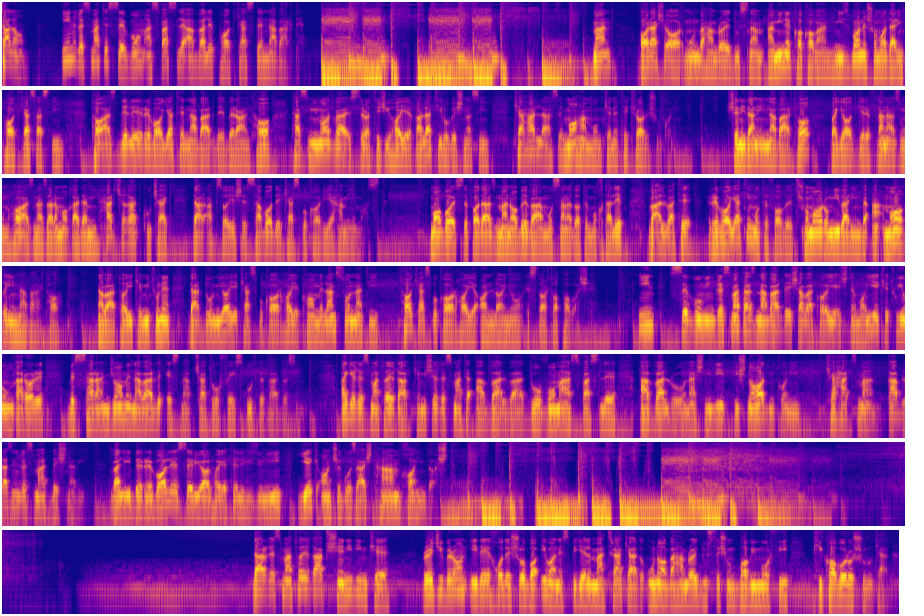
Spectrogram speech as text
سلام. این قسمت سوم از فصل اول پادکست نبرده. من آرش آرمون به همراه دوستم امین کاکاوند میزبان شما در این پادکست هستیم تا از دل روایت نبرد برندها تصمیمات و استراتژی های غلطی رو بشناسیم که هر لحظه ما هم ممکنه تکرارشون کنیم. شنیدن این نبردها و یاد گرفتن از اونها از نظر ما قدمی هر چقدر کوچک در افزایش سواد کسب و کاری همه ماست. ما با استفاده از منابع و مستندات مختلف و البته روایتی متفاوت شما رو می‌بریم به اعماق این نبردها. نبردهایی که می‌تونه در دنیای کسب و کارهای کاملا سنتی تا کسب و کارهای آنلاین و استارتاپ ها باشه. این سومین قسمت از نبرد شبکه های اجتماعی که توی اون قراره به سرانجام نبرد اسنپچت و فیسبوک بپردازیم. اگه قسمت های قبل که میشه قسمت اول و دوم از فصل اول رو نشنیدید پیشنهاد می‌کنیم که حتما قبل از این قسمت بشنوید. ولی به روال سریال های تلویزیونی یک آنچه گذشت هم خواهیم داشت. در قسمت های قبل شنیدیم که رجی برون ایده خودش رو با ایوان اسپیگل مطرح کرد و اونا به همراه دوستشون بابی مورفی پیکابو رو شروع کردن.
